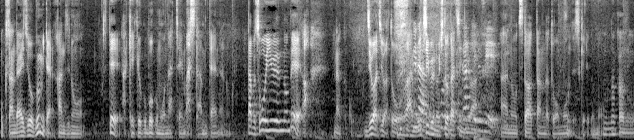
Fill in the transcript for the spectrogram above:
奥さん大丈夫みたいな感じの来てあ結局僕もなっちゃいましたみたいなの多分そういうのであなんかこうじわじわとあの一部の人たちにはあの伝わったんだと思うんですけれども。なんかあの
